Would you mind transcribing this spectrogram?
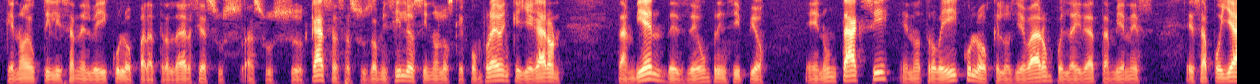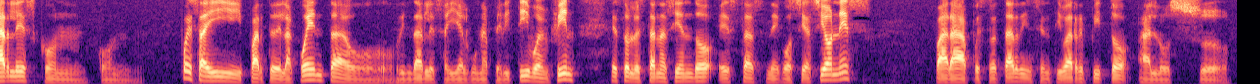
que no utilizan el vehículo para trasladarse a sus, a sus casas, a sus domicilios, sino los que comprueben que llegaron también desde un principio en un taxi, en otro vehículo que los llevaron, pues la idea también es, es apoyarles con, con pues ahí parte de la cuenta o brindarles ahí algún aperitivo, en fin, esto lo están haciendo estas negociaciones para pues tratar de incentivar, repito, a los uh,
